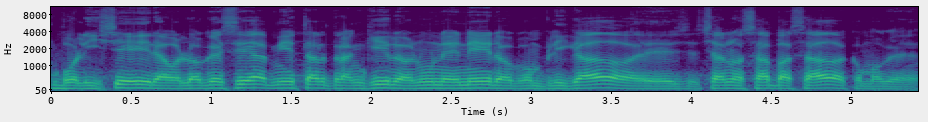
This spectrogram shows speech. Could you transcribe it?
bolillera o lo que sea, a mí estar tranquilo en un enero complicado eh, ya nos ha pasado, es como que...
